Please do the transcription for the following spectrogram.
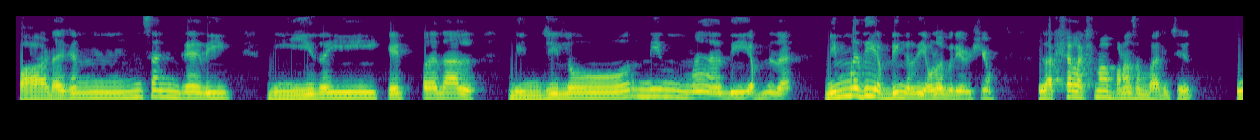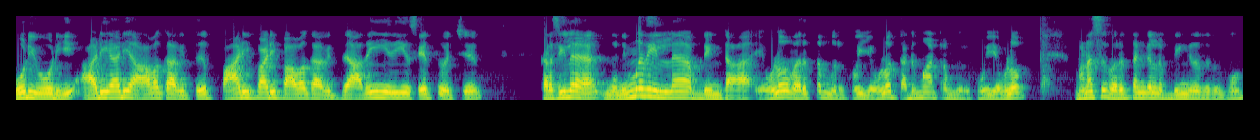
பாடகன் சங்கதி நீதை கேட்பதால் நெஞ்சிலோர் நிம்மதி. அப்படின்னு நிம்மதி அப்படிங்கிறது எவ்வளவு பெரிய விஷயம்? லட்ச லட்சமா பணம் சம்பாரிச்சு ஓடி ஓடி ஆடி ஆடி ஆவக்கா வித்து பாடி பாடி பாவக்கா வித்து அதையும் இதையும் சேர்த்து வச்சு கடைசியில இந்த நிம்மதி இல்லை அப்படின்ட்டா எவ்வளோ வருத்தம் இருக்கும் எவ்வளோ தடுமாற்றம் இருக்கும் எவ்வளோ மனசு வருத்தங்கள் அப்படிங்கிறது இருக்கும்.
